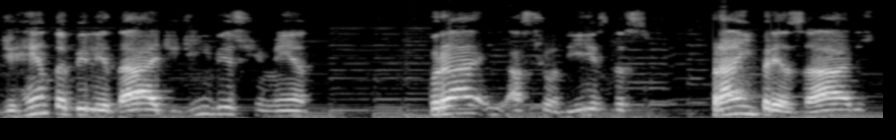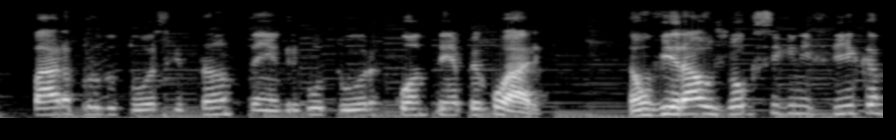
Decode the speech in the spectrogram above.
de rentabilidade, de investimento para acionistas, para empresários, para produtores que tanto têm agricultura quanto têm a pecuária. Então, virar o jogo significa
